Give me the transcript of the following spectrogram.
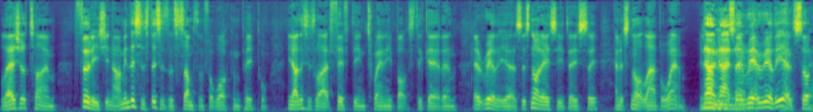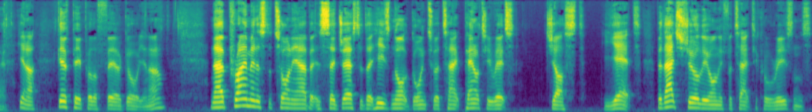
leisure time. Footage, you know, I mean, this is this is a something for working people. You know, this is like 15, 20 bucks to get in. It really is. It's not ACDC and it's not La Bohème. You know No, I mean? no, It's- no, It, re- no, it really no, is. So, no. you know, give people a fair go, you know. Now, Prime Minister Tony Abbott has suggested that he's not going to attack penalty rates just yet. But that's surely only for tactical reasons.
